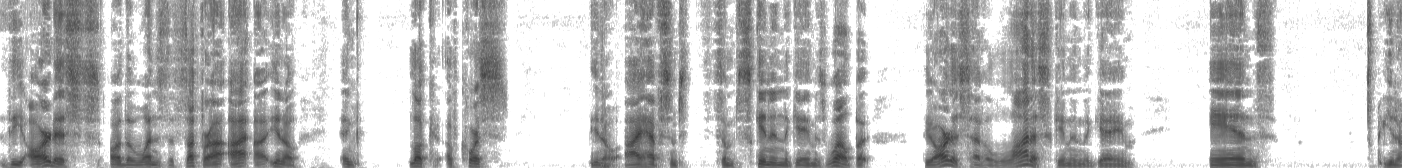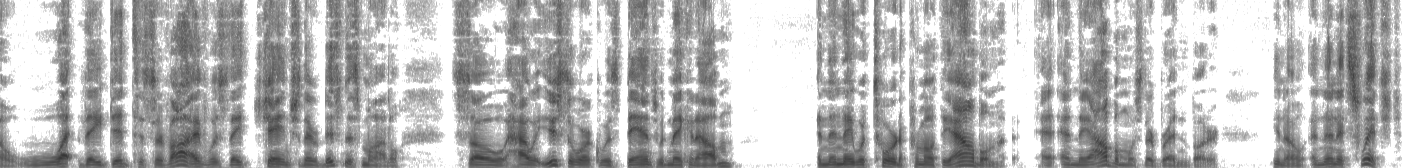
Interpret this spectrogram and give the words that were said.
the artists are the ones that suffer. I, I, I you know, and look, of course, you know, I have some some skin in the game as well, but the artists have a lot of skin in the game, and you know what they did to survive was they changed their business model. So how it used to work was bands would make an album, and then they would tour to promote the album, and, the album was their bread and butter, you know. And then it switched.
